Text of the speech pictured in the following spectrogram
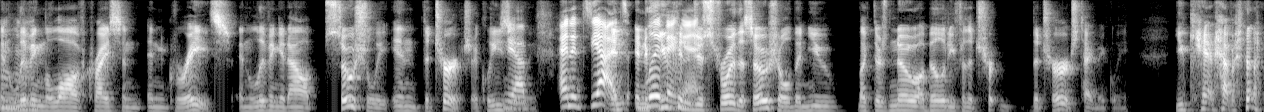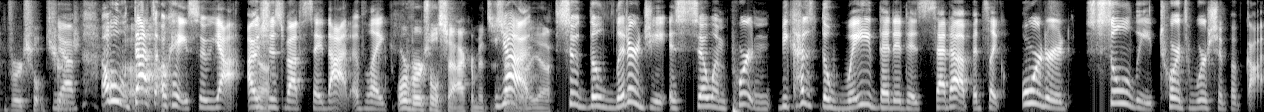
and Mhm. living the law of Christ and, and grace and living it out socially in the church, ecclesially. And it's yeah, And, it's and if you can it. destroy the social, then you like there's no ability for the church the church technically. You can't have a virtual church. Yeah. Oh, that's Uh, okay. So yeah, I was yeah. just about to say that of like Or virtual sacraments, yeah. Yeah. So the liturgy is so important because the way that it is set up, it's like ordered solely towards worship of God.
